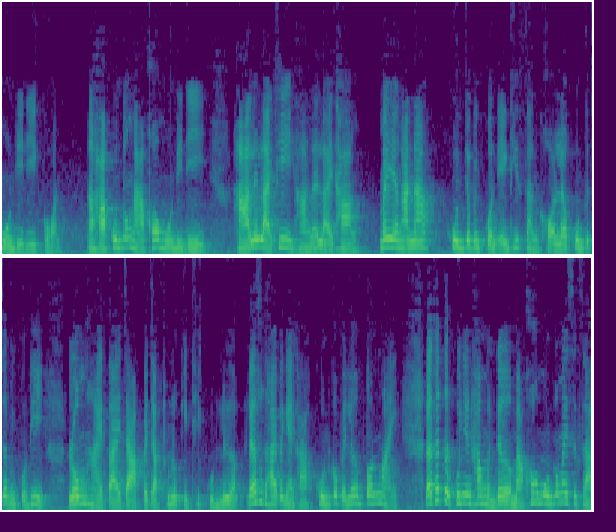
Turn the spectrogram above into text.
มูลดีๆ ก่อน นะคะ คุณต้องหาข้อมูลดีๆ หาหลาย ๆ ที่หาหลาย ๆ ทาง ไม่อย่างนั้นนะคุณจะเป็นคนเองที่สั่นคลอนแล้วคุณก็จะเป็นคนที่ล้มหายตายจากไปจากธุรกิจที่คุณเลือก แล้วสุดท้ายเป็นไงคะ คุณก็ไปเริ่มต้นใหม่ แล้วถ้าเกิดคุณยังทำเหมือนเดิมอะข้อมูลก็ไม่ศึกษา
